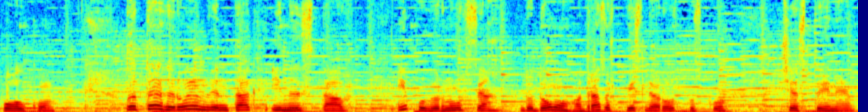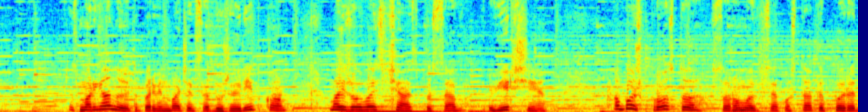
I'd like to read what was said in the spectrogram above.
полку. Проте героєм він так і не став і повернувся додому одразу ж після розпуску частини. З Мар'яною тепер він бачився дуже рідко, майже увесь час писав вірші або ж просто соромився постати перед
